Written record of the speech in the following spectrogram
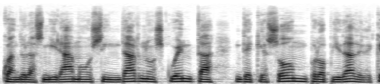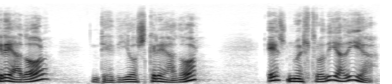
cuando las miramos sin darnos cuenta de que son propiedad del Creador, de Dios Creador, es nuestro día a día.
